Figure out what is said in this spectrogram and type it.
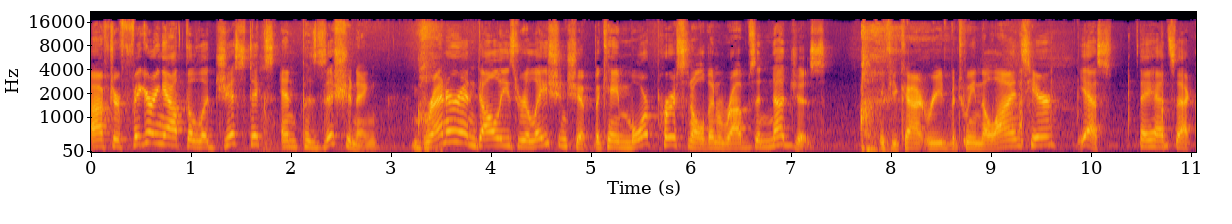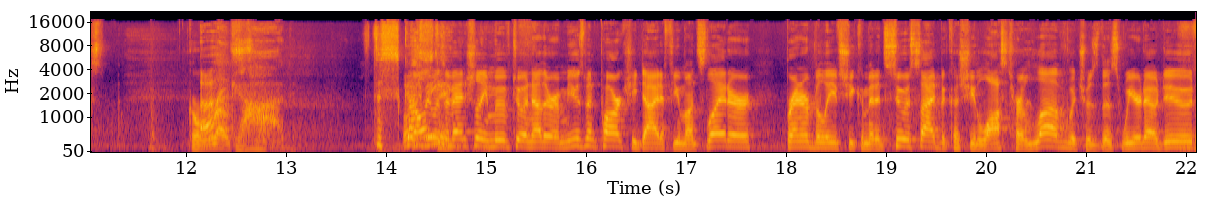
I. After figuring out the logistics and positioning, Brenner and Dolly's relationship became more personal than rubs and nudges. If you can't read between the lines here, yes, they had sex. Gross. God. It's Dolly was disgusting. eventually moved to another amusement park. She died a few months later. Brenner believes she committed suicide because she lost her love, which was this weirdo dude.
